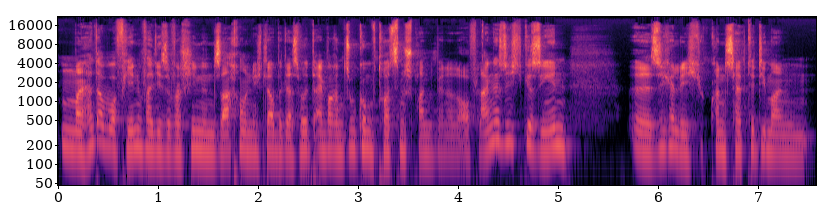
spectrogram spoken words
Man hat aber auf jeden Fall diese verschiedenen Sachen und ich glaube, das wird einfach in Zukunft trotzdem spannend werden. Also auf lange Sicht gesehen, äh, sicherlich Konzepte, die man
